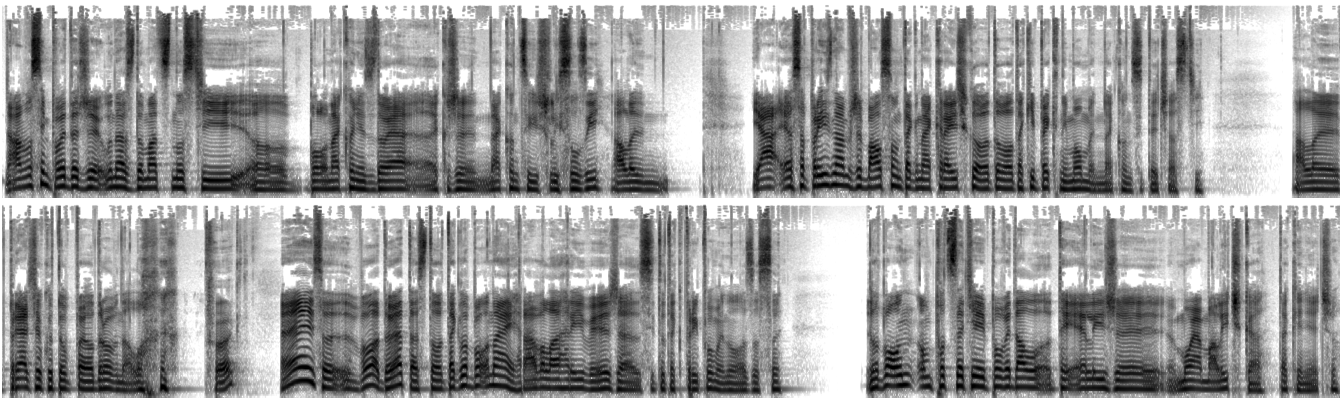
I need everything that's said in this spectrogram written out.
No a musím povedať, že u nás v domácnosti o, bolo nakoniec doja, akože na konci išli slzy, ale ja, ja sa priznám, že mal som tak na krajičku, to bol taký pekný moment na konci tej časti. Ale priateľku to úplne odrovnalo. Fakt? Hej, sa bola dojatá z toho, tak lebo ona aj hrávala hry, vieš, a si to tak pripomenula zase. Lebo on, on v podstate povedal tej Eli, že moja malička, také niečo.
